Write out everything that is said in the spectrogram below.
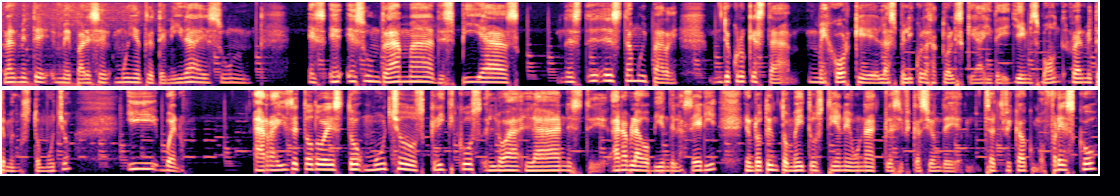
Realmente me parece muy entretenida. Es un, es, es un drama de espías e, está muy padre. Yo creo que está mejor que las películas actuales que hay de James Bond. Realmente me gustó mucho. Y bueno, a raíz de todo esto, muchos críticos lo han, este, han hablado bien de la serie. En Rotten Tomatoes tiene una clasificación de certificado como fresco.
